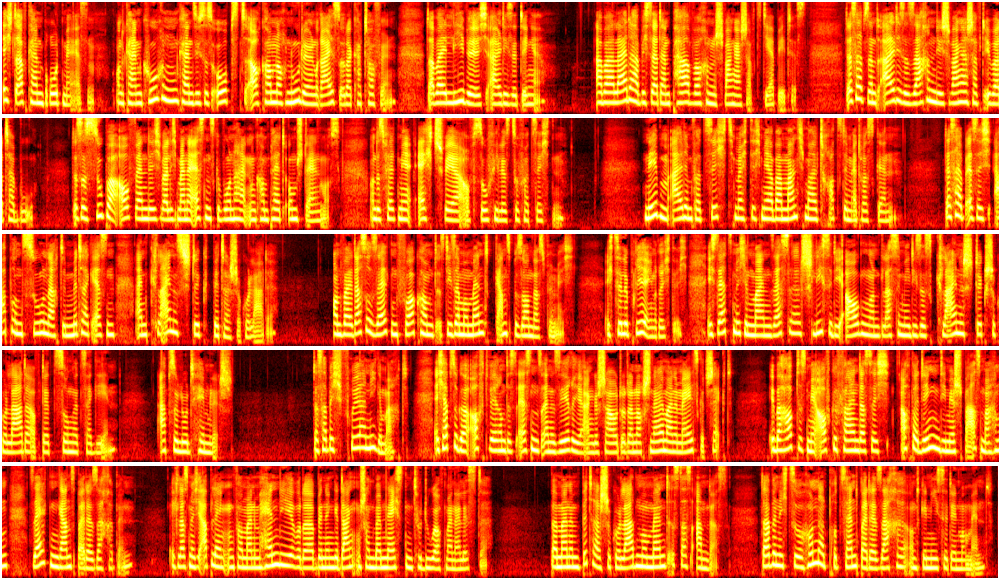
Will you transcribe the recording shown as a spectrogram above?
Ich darf kein Brot mehr essen. Und keinen Kuchen, kein süßes Obst, auch kaum noch Nudeln, Reis oder Kartoffeln. Dabei liebe ich all diese Dinge. Aber leider habe ich seit ein paar Wochen Schwangerschaftsdiabetes. Deshalb sind all diese Sachen die Schwangerschaft über tabu. Das ist super aufwendig, weil ich meine Essensgewohnheiten komplett umstellen muss. Und es fällt mir echt schwer, auf so vieles zu verzichten. Neben all dem Verzicht möchte ich mir aber manchmal trotzdem etwas gönnen. Deshalb esse ich ab und zu nach dem Mittagessen ein kleines Stück Bitterschokolade. Und weil das so selten vorkommt, ist dieser Moment ganz besonders für mich. Ich zelebriere ihn richtig. Ich setze mich in meinen Sessel, schließe die Augen und lasse mir dieses kleine Stück Schokolade auf der Zunge zergehen. Absolut himmlisch. Das habe ich früher nie gemacht. Ich habe sogar oft während des Essens eine Serie angeschaut oder noch schnell meine Mails gecheckt. Überhaupt ist mir aufgefallen, dass ich, auch bei Dingen, die mir Spaß machen, selten ganz bei der Sache bin. Ich lasse mich ablenken von meinem Handy oder bin in Gedanken schon beim nächsten To-Do auf meiner Liste. Bei meinem Bitterschokoladenmoment ist das anders. Da bin ich zu 100% bei der Sache und genieße den Moment.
